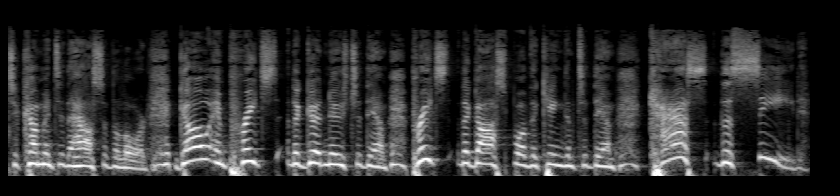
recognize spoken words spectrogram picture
to come into the house of the Lord. Go and preach the good news to them. Preach the gospel of the kingdom to them. Cast the seed.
